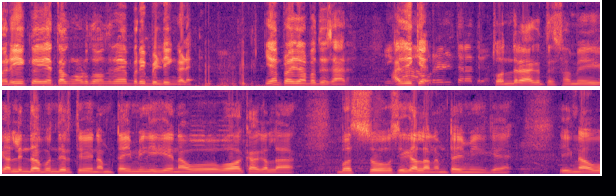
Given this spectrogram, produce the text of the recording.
ಬರೀ ಕೈ ಎತ್ತಾಗಿ ನೋಡೋದು ಅಂದರೆ ಬರೀ ಬಿಲ್ಡಿಂಗ್ಗಳೇ ಏನು ಪ್ರಯೋಜನ ಬಂತು ಸರ್? ಅದಕ್ಕೆ ತೊಂದರೆ ಆಗುತ್ತೆ ಸ್ವಾಮಿ. ಈಗ ಅಲ್ಲಿಂದ ಬಂದಿರ್ತೀವಿ. ನಮ್ಮ ಟೈಮಿಂಗಿಗೆ ನಾವು ಹೋಗೋಕ್ಕಾಗಲ್ಲ. ಬಸ್ಸು ಸಿಗಲ್ಲ ನಮ್ಮ ಟೈಮಿಗೆ. ಈಗ ನಾವು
